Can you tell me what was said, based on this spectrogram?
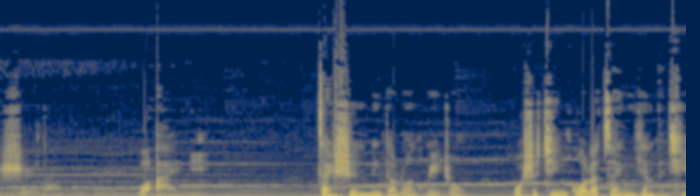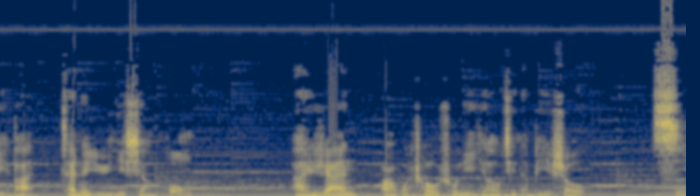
是的，我爱你。在生命的轮回中，我是经过了怎样的期盼，才能与你相逢？安然而我抽出你腰间的匕首，刺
